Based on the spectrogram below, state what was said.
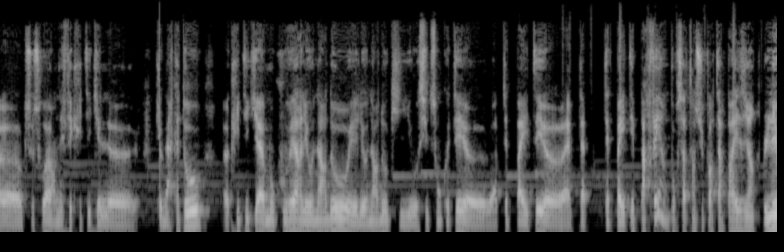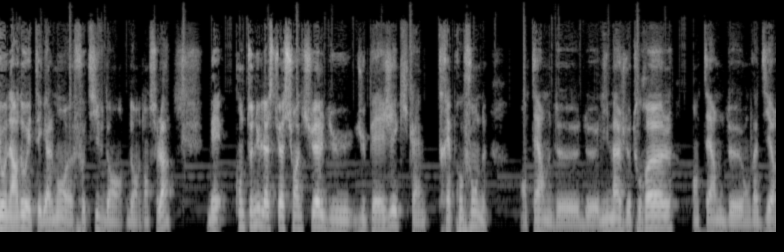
Euh, que ce soit en effet critiquer le, mercato, euh, critiquer à mot couvert Leonardo et Leonardo qui aussi de son côté euh, a peut-être pas été peut-être pas été parfait hein, pour certains supporters parisiens. Leonardo est également fautif dans, dans, cela. Mais compte tenu de la situation actuelle du, PSG, qui est quand même très profonde en termes de, de l'image de Tourelle, en termes de, on va dire,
